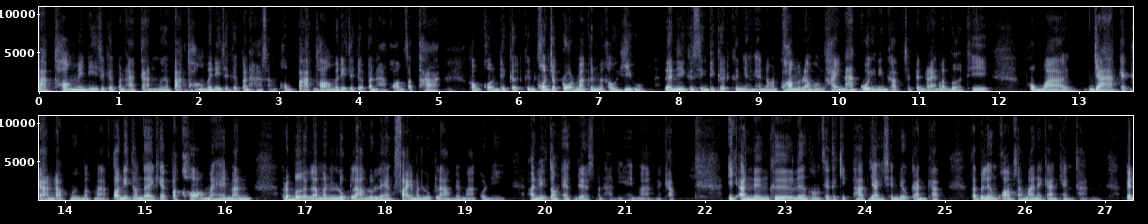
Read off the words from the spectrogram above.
ปากท้องไม่ดีจะเกิดปัญหาการเมือง ปากท้องไม่ดีจะเกิดปัญหาสังคม ปากท้องไม่ดีจะเกิดปัญหาความศรัทธาของคนที่เกิดขึ้น คนจะโกรธมากขึ้นเมื่อเขาหิว และนี่คือสิ่งที่เกิดขึ้นอย่างแน่นอน ความเหลื่อมล้ำของไทยน่ากลัวจริงๆครับ จะเป็นแรงระเบิดที่ ผมว่ายากแก่การรับมือมากๆ ตอนนี้ทำได้แค่ประคองไม่ให้มันระเบิดแล้วมันลุกลามรุนแรงไฟมันลุกลามไปมากกว่านี้ อันนี้ต้อง address ปัญหานี้ให้มากนะครับ อีกอันนึงคือเรื่องของเศรษฐกิจภาพใหญ่เช่นเดียวกันครับ แต่เป็นเรื่องของความสามารถในการแข่งขัน เป็น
